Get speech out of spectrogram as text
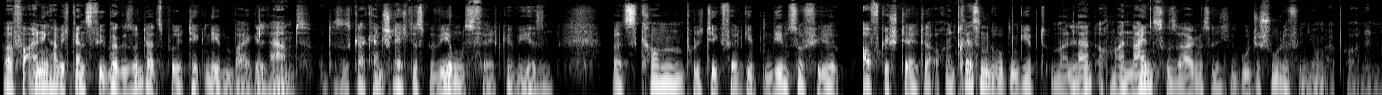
Aber vor allen Dingen habe ich ganz viel über Gesundheitspolitik nebenbei gelernt. Und das ist gar kein schlechtes Bewährungsfeld gewesen, weil es kaum ein Politikfeld gibt, in dem es so viel aufgestellte auch Interessengruppen gibt und man lernt auch mal Nein zu sagen. Das ist eigentlich eine gute Schule für einen jungen Abgeordneten.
